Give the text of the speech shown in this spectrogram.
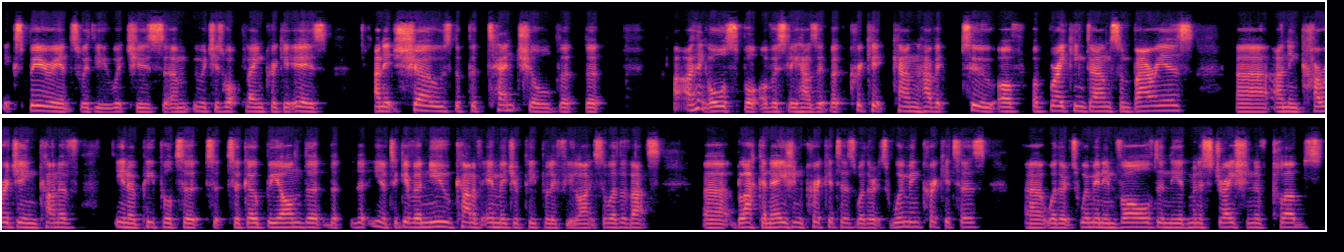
experience with you, which is um, which is what playing cricket is, and it shows the potential that that I think all sport obviously has it, but cricket can have it too of of breaking down some barriers uh, and encouraging kind of you know people to to, to go beyond the, the, the you know to give a new kind of image of people if you like. So whether that's uh, black and Asian cricketers, whether it's women cricketers, uh, whether it's women involved in the administration of clubs,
